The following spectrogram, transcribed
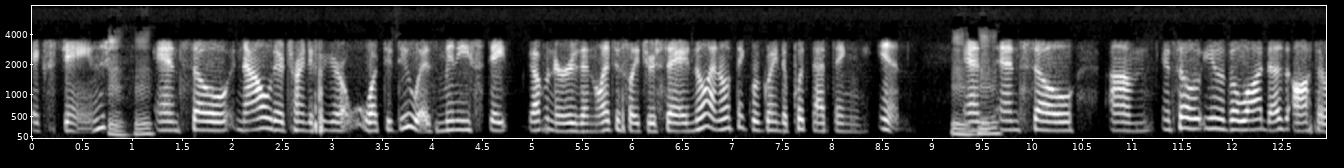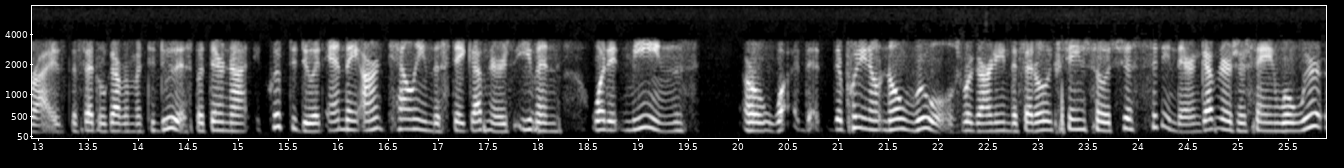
exchange. Mm-hmm. And so now they're trying to figure out what to do. As many state governors and legislatures say, no, I don't think we're going to put that thing in. Mm-hmm. And and so um, and so you know the law does authorize the federal government to do this, but they're not equipped to do it, and they aren't telling the state governors even what it means. Or what, they're putting out no rules regarding the federal exchange, so it's just sitting there. And governors are saying, "Well, we're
